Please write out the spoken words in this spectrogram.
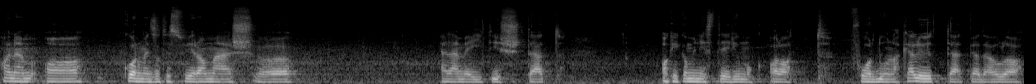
hanem a kormányzati szféra más elemeit is. Tehát akik a minisztériumok alatt fordulnak elő, tehát például a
